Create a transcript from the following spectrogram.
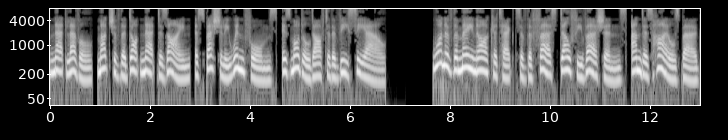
.NET level. Much of the .NET design, especially WinForms, is modeled after the VCL. One of the main architects of the first Delphi versions, Anders Hejlsberg,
